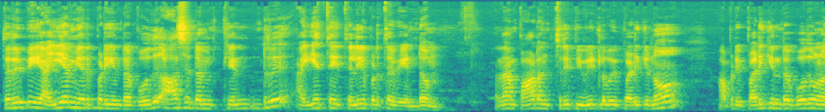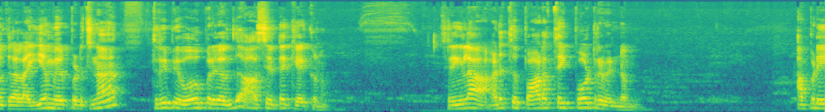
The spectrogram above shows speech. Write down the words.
திருப்பி ஐயம் ஏற்படுகின்ற போது ஆசிரிடம் கென்று ஐயத்தை தெளிவுபடுத்த வேண்டும். அதான் பாடம். திருப்பி வீட்டில் போய் படிக்கணும். அப்படி படிக்கின்ற போது உனக்கு அதில் ஐயம் ஏற்பட்டுச்சுன்னா திருப்பி வகுப்பறையில் வந்து ஆசிரியர்கிட்ட கேட்கணும். சரிங்களா? அடுத்து பாடத்தை போற்ற வேண்டும். அப்படி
